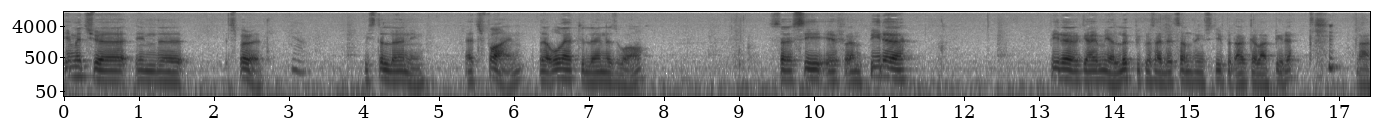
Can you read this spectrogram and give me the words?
immature in the spirit. Yeah. We're still learning. That's fine. They all have to learn as well. So see if um, Peter Peter gave me a look because I did something stupid, I'd go like Peter. no,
